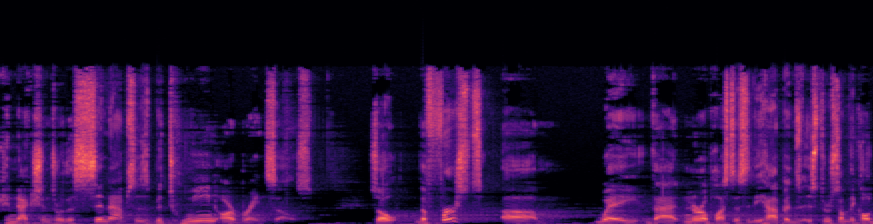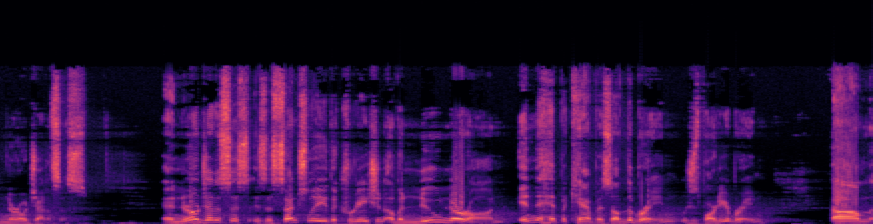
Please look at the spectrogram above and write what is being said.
connections or the synapses between our brain cells. So, the first um, way that neuroplasticity happens is through something called neurogenesis. And neurogenesis is essentially the creation of a new neuron in the hippocampus of the brain, which is part of your brain, um,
